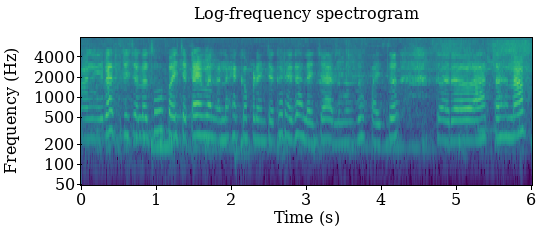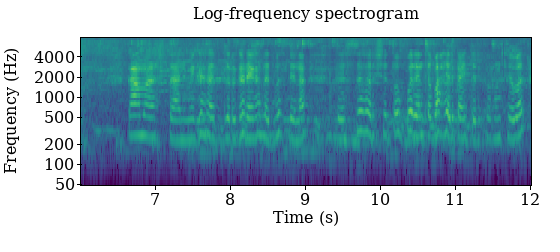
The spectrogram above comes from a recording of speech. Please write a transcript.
आणि रात्रीच्याला झोपायच्या टायमाला ना ह्या कपड्यांच्या घड्या घालायच्या आणि मग झोपायचं. तर आता ना काम असतं आणि मी घरात जर घड्या घालत बसले ना तर सहर्ष तोपर्यंत बाहेर काहीतरी करून ठेवत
